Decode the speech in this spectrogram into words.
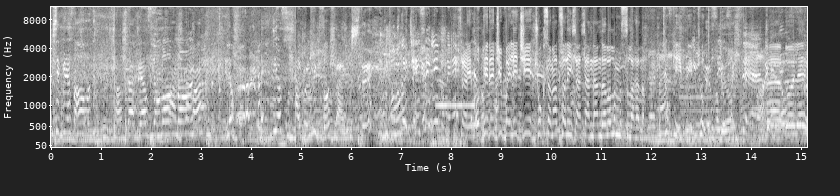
İşte biraz ağladık bu hatta biraz yalanlar ama ne diyorsun? Alkolümü Gizoş vermişti. Bunu da keselim mi? Ee, Operacı, baleci, çok sanatsal insan. Senden de alalım mı Sıla Hanım? Çok keyifliyim, çok mutluyum. Ee, böyle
